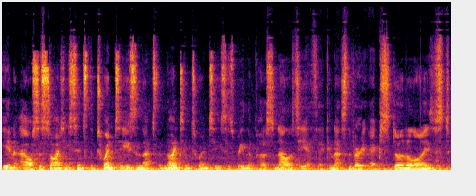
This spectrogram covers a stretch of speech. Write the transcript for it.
in our society since the 20s, and that's the 1920s, has been the personality ethic, and that's the very externalized.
